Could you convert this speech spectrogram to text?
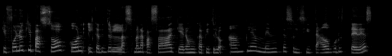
que fue lo que pasó con el capítulo de la semana pasada, que era un capítulo ampliamente solicitado por ustedes,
